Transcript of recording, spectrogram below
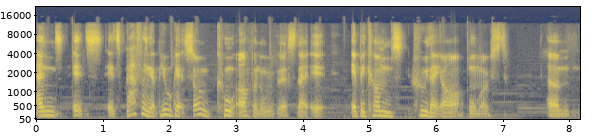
And it's it's baffling that people get so caught up in all of this that it it becomes who they are almost. Um,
